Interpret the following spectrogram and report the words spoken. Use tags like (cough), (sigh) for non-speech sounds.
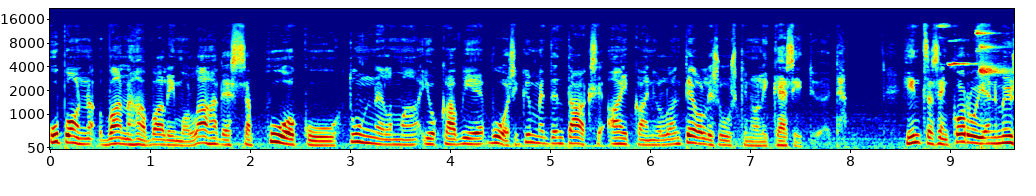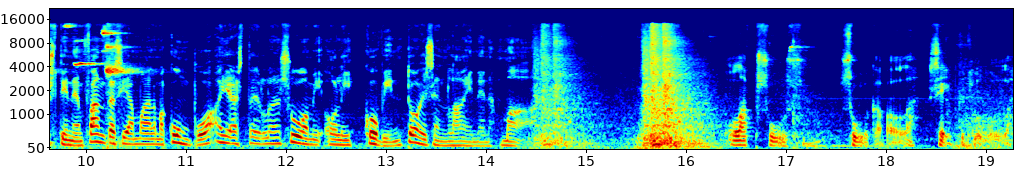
Upon vanha valimo Lahdessa huokuu tunnelmaa, joka vie vuosikymmenten taakse aikaan, jolloin teollisuuskin oli käsityötä. Hintsasen korujen mystinen fantasiamaailma kumpuaa ajasta, jolloin Suomi oli kovin toisenlainen maa. Lapsuus sulkavalla 70-luvulla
